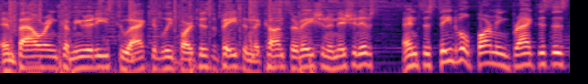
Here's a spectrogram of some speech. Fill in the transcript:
Empowering communities to actively participate in the conservation initiatives and sustainable farming practices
